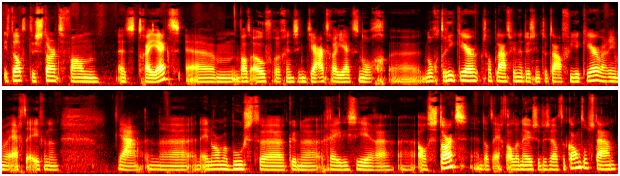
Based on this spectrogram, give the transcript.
is dat de start van het traject. Um, wat overigens in het jaartraject nog, nog drie keer zal plaatsvinden. Dus in totaal vier keer. Waarin we echt even een, ja, een, uh, een enorme boost uh, kunnen realiseren als start. En dat echt alle neuzen dezelfde kant op staan.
